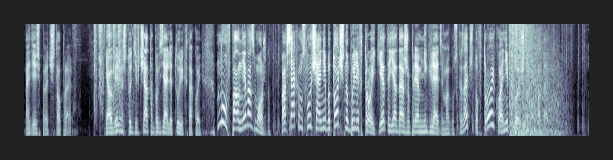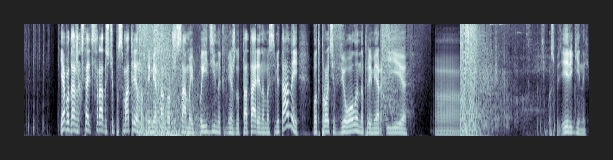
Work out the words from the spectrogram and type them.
Надеюсь, прочитал правильно. Я уверен, что девчата бы взяли турик такой. Ну, вполне возможно. Во всяком случае, они бы точно были в тройке. Это я даже прям не глядя могу сказать, что в тройку они бы точно попадали. Я бы даже, кстати, с радостью посмотрел, например, на тот же самый поединок между Татарином и Сметаной. Вот против Виолы, например, и... Э, господи, и Региной.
